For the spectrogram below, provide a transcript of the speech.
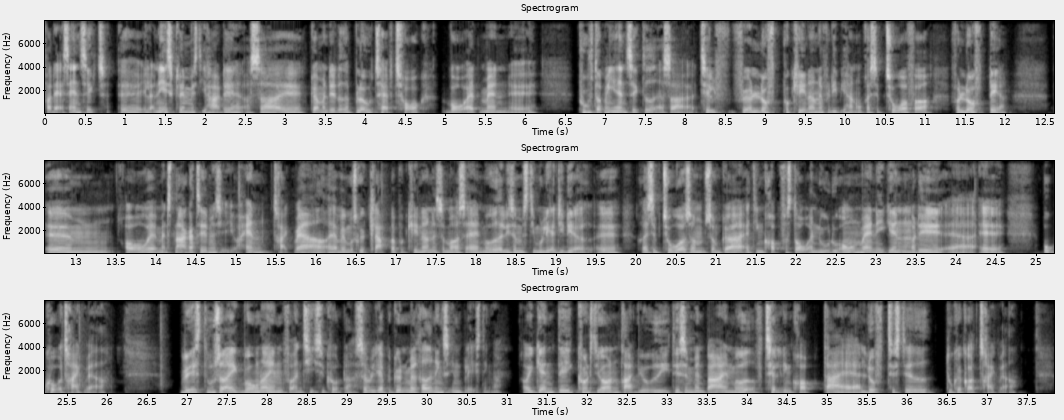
fra deres ansigt, øh, eller næsklem, hvis de har det, og så øh, gør man det, der hedder blow tap talk, hvor at man øh, puster dem i ansigtet, altså tilfører luft på kinderne, fordi vi har nogle receptorer for, for luft der, Øhm, og øh, man snakker til dem og siger, Johan, træk vejret, og jeg vil måske klappe dig på kinderne, som også er en måde at ligesom stimulere de der øh, receptorer, som, som gør, at din krop forstår, at nu er du ovenvande igen, mm. og det er øh, ok at trække vejret. Hvis du så ikke vågner inden for en 10 sekunder, så vil jeg begynde med redningsindblæsninger. Og igen, det er ikke kunstig åndedræt, vi er ude i. Det er simpelthen bare en måde at fortælle din krop, der er luft til stede. Du kan godt trække vejret.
